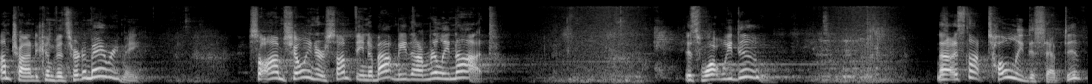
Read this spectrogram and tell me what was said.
I'm trying to convince her to marry me. So I'm showing her something about me that I'm really not. It's what we do. Now, it's not totally deceptive,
